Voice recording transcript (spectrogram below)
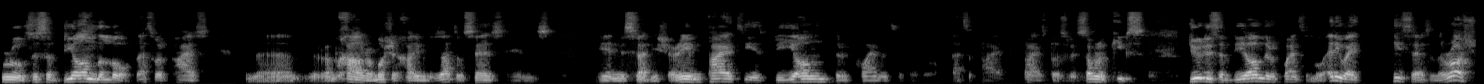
rules. This is beyond the law. That's what pious uh, Ramchal Ramosha Chaim Luzzatto says in in Mesillat Yesharim. Piety is beyond the requirements of the law. That's a pious, pious person. Someone who keeps Judaism beyond the requirements of the law. Anyway, he says in the Rosh,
